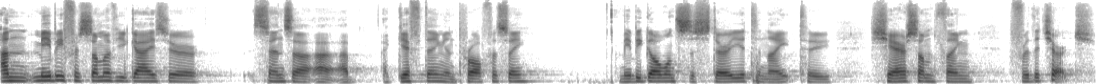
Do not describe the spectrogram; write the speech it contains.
And maybe for some of you guys who sense a, a, a gifting and prophecy, maybe God wants to stir you tonight to share something for the church.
